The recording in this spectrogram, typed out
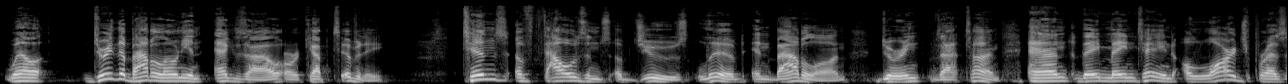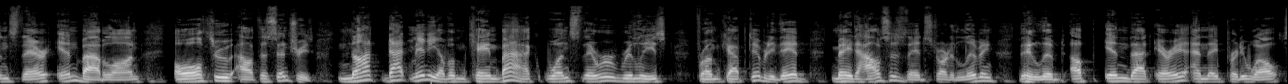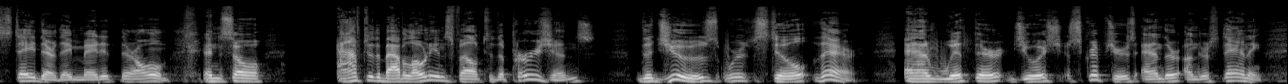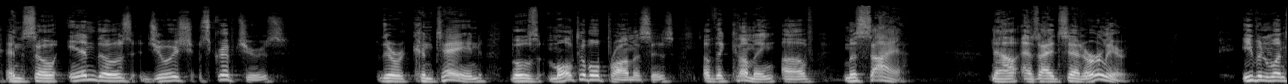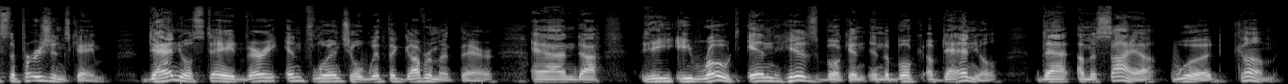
Well, during the Babylonian exile or captivity, Tens of thousands of Jews lived in Babylon during that time, and they maintained a large presence there in Babylon all throughout the centuries. Not that many of them came back once they were released from captivity. They had made houses, they had started living, they lived up in that area, and they pretty well stayed there. They made it their home. And so after the Babylonians fell to the Persians, the Jews were still there and with their Jewish scriptures and their understanding. And so in those Jewish scriptures, there contained those multiple promises of the coming of Messiah. Now, as I had said earlier, even once the Persians came, Daniel stayed very influential with the government there. And uh, he, he wrote in his book, in, in the book of Daniel, that a Messiah would come.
